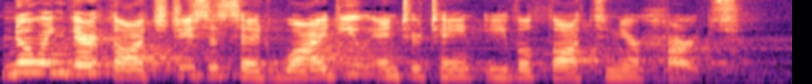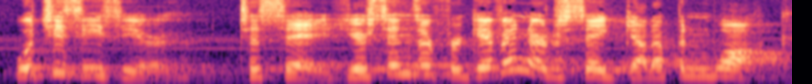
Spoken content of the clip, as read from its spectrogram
Knowing their thoughts, Jesus said, Why do you entertain evil thoughts in your hearts? Which is easier, to say, Your sins are forgiven, or to say, Get up and walk?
